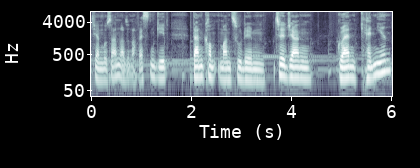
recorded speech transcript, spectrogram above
Tianmusan, also nach Westen geht, dann kommt man zu dem Zhejiang Grand Canyon.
